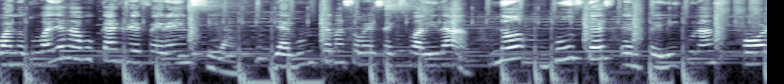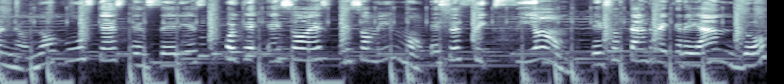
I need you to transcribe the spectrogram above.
cuando tú vayas a buscar referencia de algún tema sobre sexualidad, no busques en películas porno, no busques en series, porque eso es eso mismo, eso es ficción. Eso están recreando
